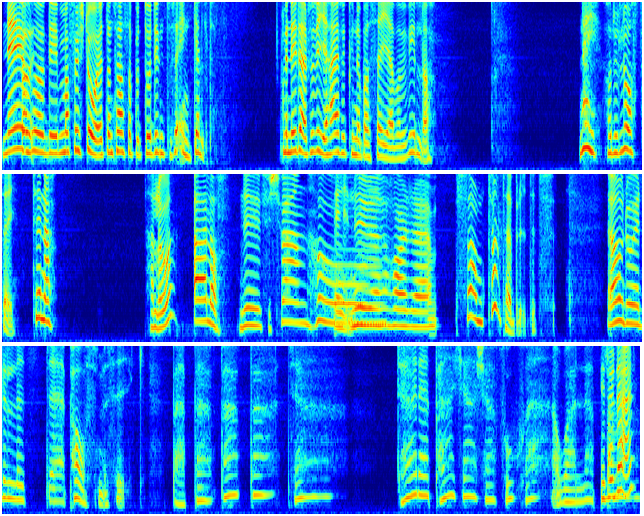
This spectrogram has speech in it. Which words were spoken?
Nej, och, Alltså, det, man förstår ju att man tassar på och det är inte så enkelt. Men det är därför vi är här, för att kunna bara säga vad vi vill då. Nej, har du låst sig? Tina? hallå? Hallå? Nu försvann hon. Nej, nu har eh, samtalet här brutits. Ja, då är det lite pausmusik. Ba, ba, ba, ba, da. Da, da, pa, ja, sha, fu, wa, walla, Är du där?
